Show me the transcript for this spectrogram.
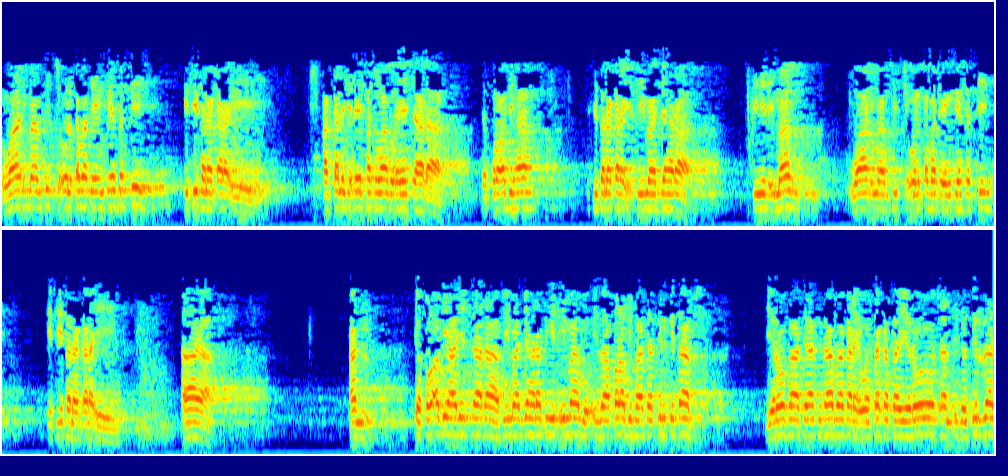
وان إمام تج القبطين كيستي كسيتنا قرأ. أكن جد فتوى قرأ اقرأ بها. كسيتنا قرأ فيما جهر فيه الإمام. وان إمام تج القبطين كيستي كسيتنا قرأ. آية. أن اقرأ بها جدادا فيما جهر به الإمام إذا قرأ بفاتحة الكتاب. يرو فاتحة كتابا قرأ وسكت يرو تلبس سرا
